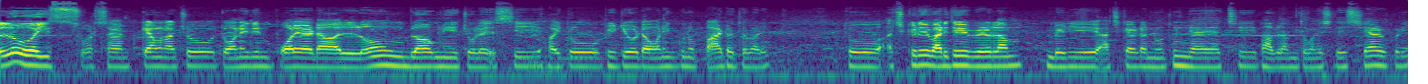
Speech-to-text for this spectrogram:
হ্যালো ওইস হোয়াটসঅ্যাপ কেমন আছো? তো অনেকদিন পরে একটা লং ব্লগ নিয়ে চলে এসেছি। হয়তো ভিডিওটা অনেকগুলো পার্ট হতে পারে। তো আজকের বাড়ি থেকে বেরোলাম, বেরিয়ে আজকে একটা নতুন জায়গায় যাচ্ছি। ভাবলাম তোমাদের সাথে শেয়ার করি।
